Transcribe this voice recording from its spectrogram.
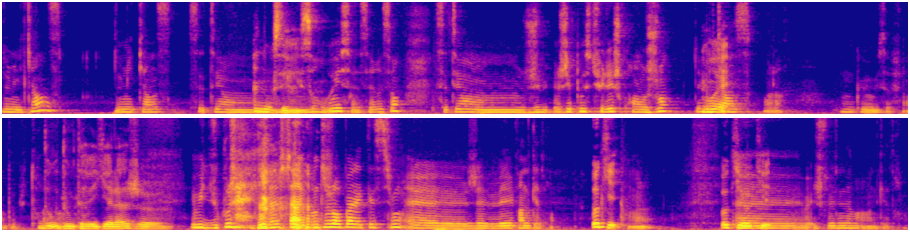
2015 2015. C'était en. Ah, donc c'est récent, Oui, c'est assez récent. C'était en. J'ai postulé, je crois, en juin 2015. Voilà. Donc euh, oui, ça fait un peu plus de 3 Donc, donc t'avais quel âge euh Et Oui, du coup, j'avais quel âge Ça répond toujours pas à la question. Euh, j'avais 24 ans. Ok. Voilà. Ok, ok. Ouais, je venais d'avoir 24 ans.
